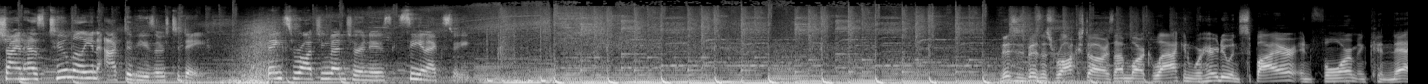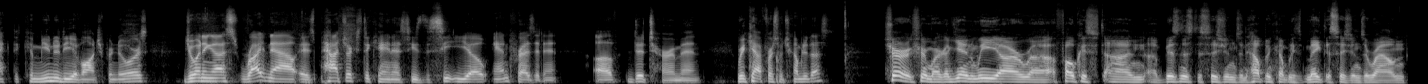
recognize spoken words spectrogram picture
Shine has 2 million active users to date. Thanks for watching Venture News. See you next week. This is Business Rockstars. I'm Mark Lack, and we're here to inspire, inform, and connect a community of entrepreneurs. Joining us right now is Patrick Stakenas. He's the CEO and president of Determine. Recap first what your company does. Sure, sure, Mark. Again, we are uh, focused on uh, business decisions and helping companies make decisions around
